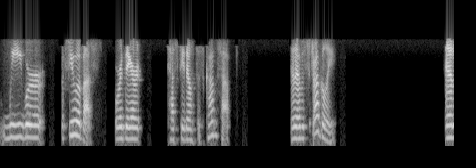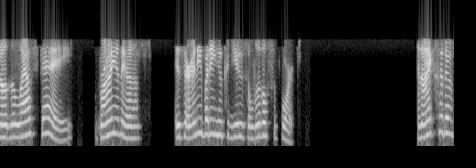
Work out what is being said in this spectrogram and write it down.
We were, a few of us were there testing out this concept. And I was struggling. And on the last day, Brian asked, is there anybody who could use a little support? And I could have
